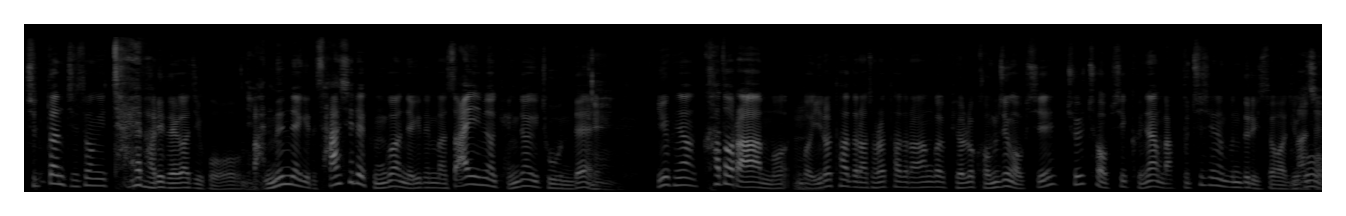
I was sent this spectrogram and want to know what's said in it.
집단 지성이 잘 발휘돼 가지고 네. 맞는 얘기들 사실에 근거한 얘기들만 쌓이면 굉장히 좋은데 네. 이게 그냥 카더라 뭐뭐 음. 이렇다더라 저렇다더라 한 걸 별로 검증 없이 출처 없이 그냥 막 붙이시는 분들이 있어가지고 맞아요.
